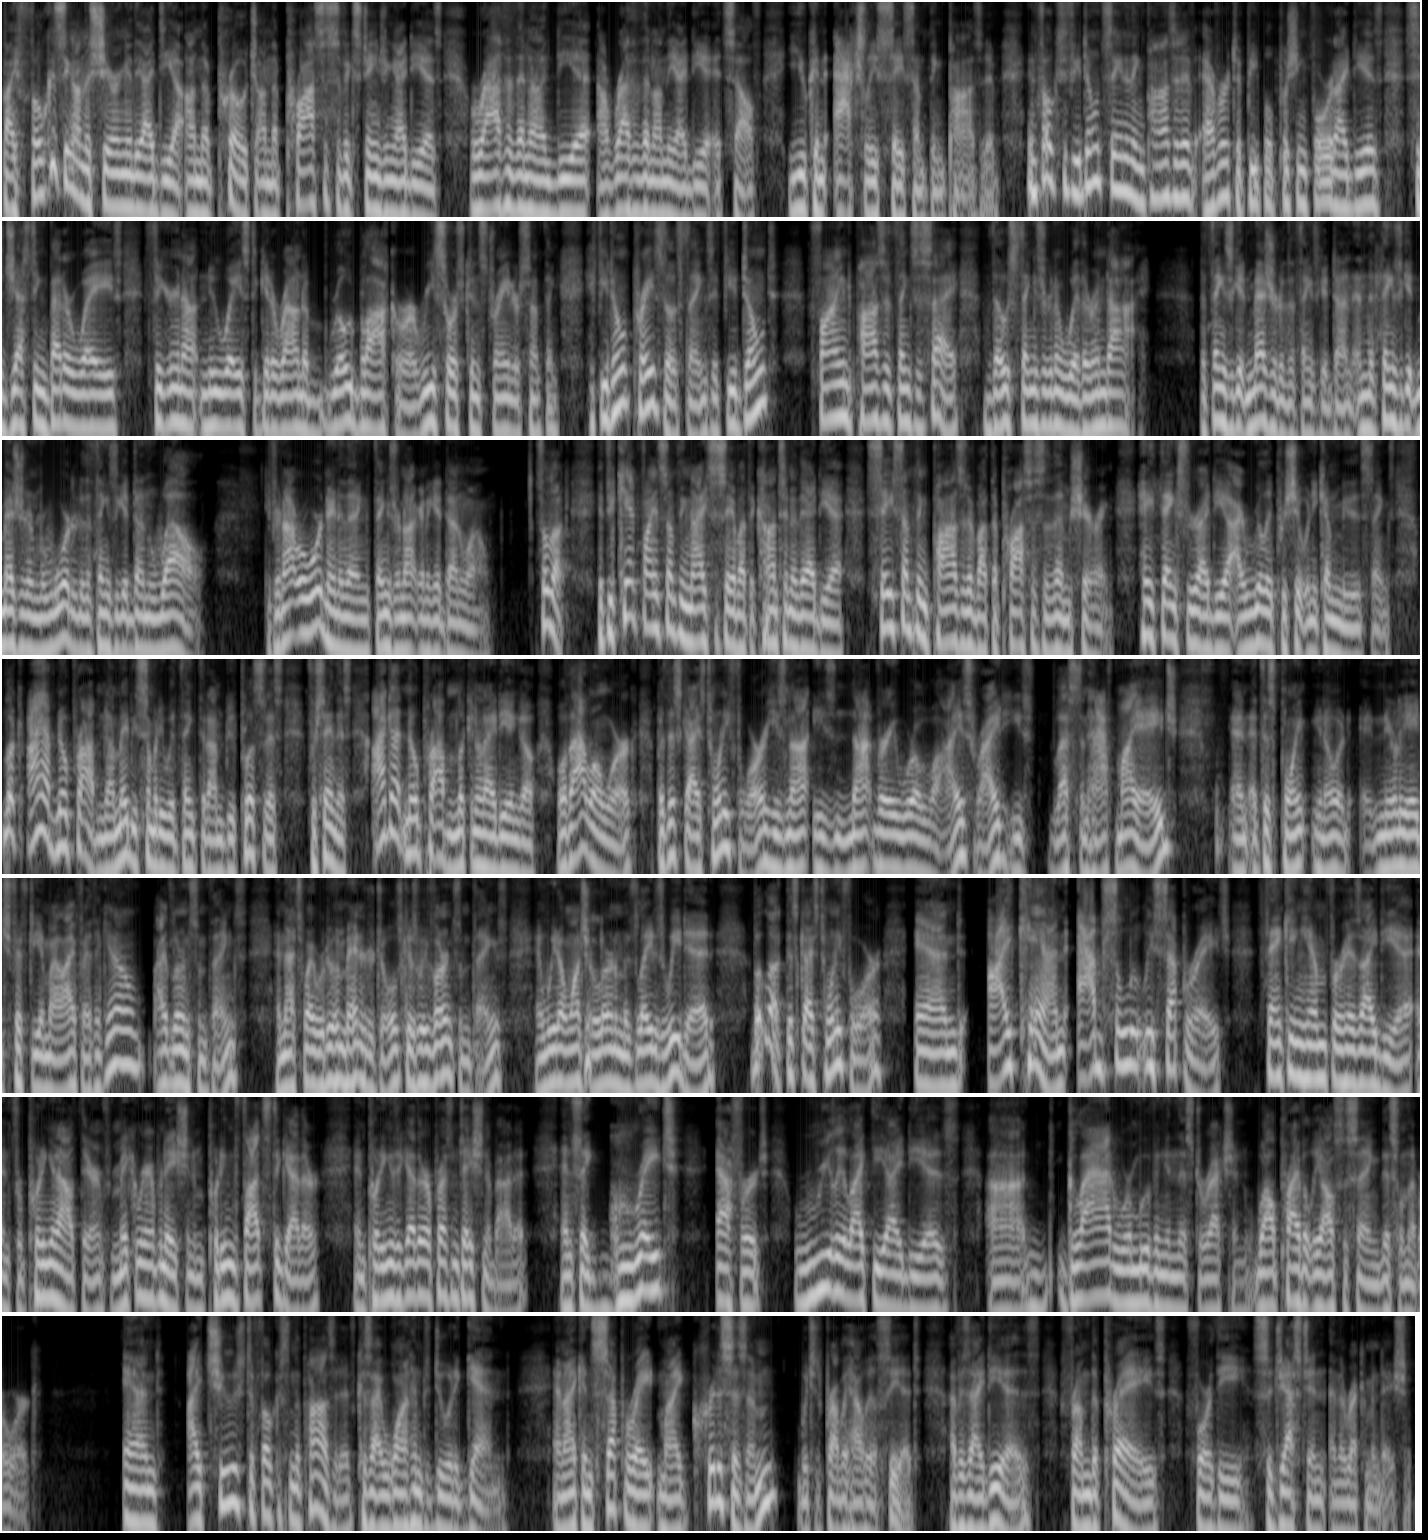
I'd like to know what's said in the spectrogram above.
by focusing on the sharing of the idea, on the approach, on the process of exchanging ideas, rather than on idea, uh, rather than on the idea itself, you can actually say something positive. And folks, if you don't say anything positive ever to people pushing forward ideas, suggesting better ways, figuring out new ways to get around a roadblock or a resource constraint or something, if you don't praise those things, if you don't find positive things to say, those things are going to wither and die. The things that get measured are the things that get done, and the things that get measured and rewarded are the things that get done well. If you're not rewarding anything, things are not going to get done well. So look, if you can't find something nice to say about the content of the idea, say something positive about the process of them sharing. Hey, thanks for your idea. I really appreciate when you come to me with these things. Look, I have no problem. Now, maybe somebody would think that I'm duplicitous for saying this. I got no problem looking at an idea and go, well, that won't work. But this guy's 24. He's not, he's not very world wise, right? He's less than half my age. And at this point, you know, at at nearly age 50 in my life, I think, you know, I've learned some things. And that's why we're doing manager tools because we've learned some things and we don't want you to learn them as late as we did. But look, this guy's 24 and I can absolutely separate thanking him for his idea and for putting it out there and for making a recommendation and putting the thoughts together and putting together a presentation about it and say, great effort. Really like the ideas. Uh, glad we're moving in this direction while privately also saying this will never work. And I choose to focus on the positive because I want him to do it again. And I can separate my criticism, which is probably how he'll see it, of his ideas from the praise for the suggestion and the recommendation.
